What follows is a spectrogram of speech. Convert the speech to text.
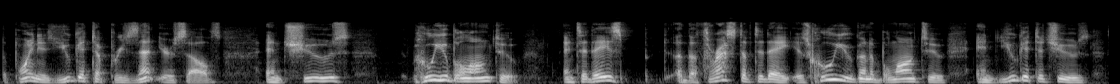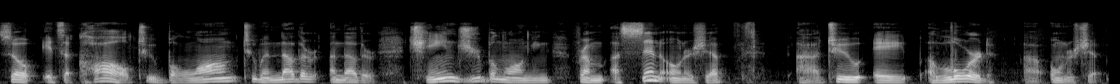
The point is, you get to present yourselves and choose who you belong to. And today's the thrust of today is who you're going to belong to, and you get to choose. So it's a call to belong to another, another. Change your belonging from a sin ownership uh, to a, a Lord uh, ownership.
